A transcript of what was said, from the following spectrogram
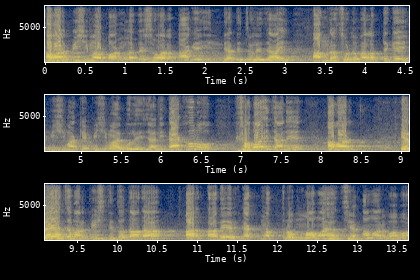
আমার পিসিমা বাংলাদেশ হওয়ার আগে ইন্ডিয়াতে চলে যায়। আমরা ছোটোবেলার থেকে এই পিসিমাকে পিসিমায় বলেই জানি। এখনও সবাই জানে আমার, এরাই হচ্ছে আমার পিস্তিত দাদা আর তাদের একমাত্র মামাই হচ্ছে আমার বাবা।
